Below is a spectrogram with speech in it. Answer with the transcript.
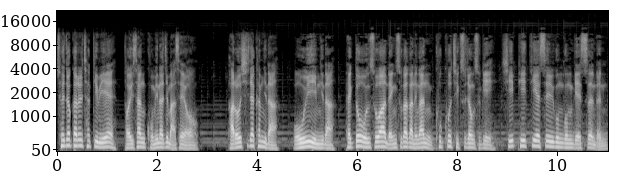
최저가를 찾기 위해 더 이상 고민하지 마세요. 바로 시작합니다. 5위입니다. 100도 온수와 냉수가 가능한 쿠쿠 직수정수기 CPTS100DS는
